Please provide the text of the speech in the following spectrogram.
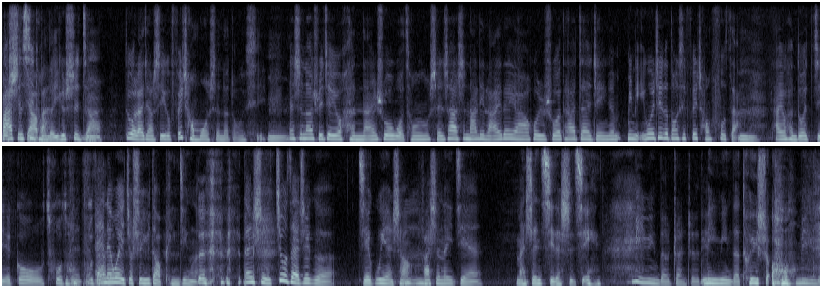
八字系统的一个视角，嗯对我来讲是一个非常陌生的东西。嗯但是呢，水姐又很难说，我从神煞是哪里来的呀，或者说它在整一个命理，因为这个东西非常复杂，嗯，它有很多结构错综复杂的。，anyway 就是遇到瓶颈了。对对对 但是就在这个节骨眼嗯上，发生了一件蛮神奇的事情，命运的转折点，命运的推手。命运的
